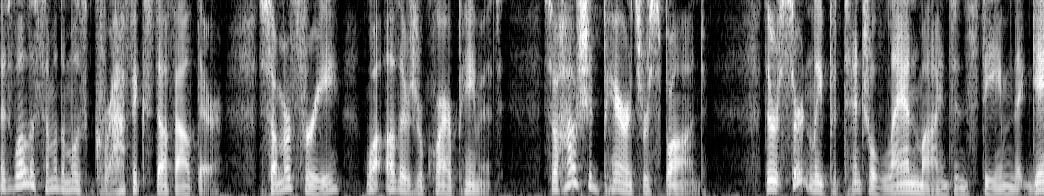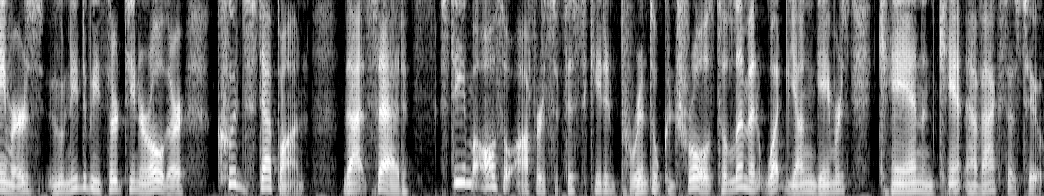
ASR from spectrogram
as well as some of the most graphic stuff out there. Some are free, while others require payment. So, how should parents respond? There are certainly potential landmines in Steam that gamers who need to be 13 or older could step on. That said, Steam also offers sophisticated parental controls to limit what young gamers can and can't have access to.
